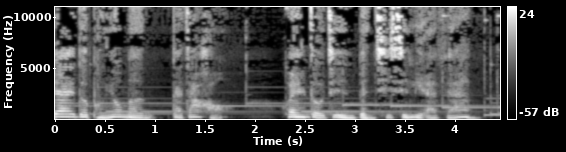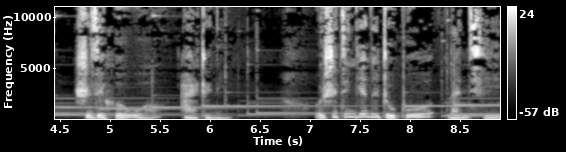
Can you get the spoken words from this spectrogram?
亲爱的朋友们，大家好，欢迎走进本期心理 FM，世界和我爱着你，我是今天的主播蓝琪。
